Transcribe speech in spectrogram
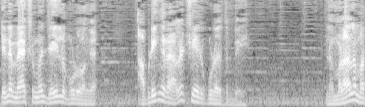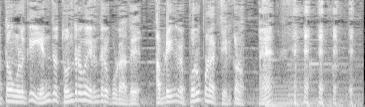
என்ன மேக்சிமம் ஜெயில போடுவாங்க. அப்படிங்கிற அலட்சியம் இருக்கக்கூடாது தம்பி. நம்மளால மத்தவங்களுக்கு எந்த தொந்தரவும் இருந்துடக்கூடாது அப்படிங்கிற பொறுப்புணர்ச்சி இருக்கணும்.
